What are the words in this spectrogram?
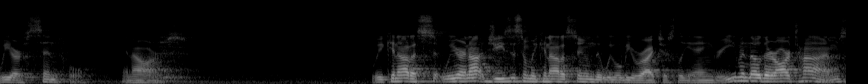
We are sinful in ours. We, cannot assume, we are not Jesus, and we cannot assume that we will be righteously angry, even though there are times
